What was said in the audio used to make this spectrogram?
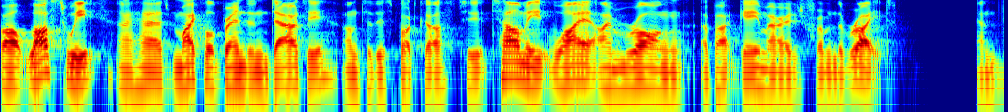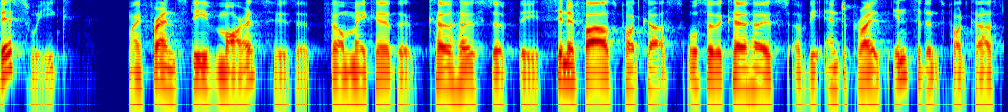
Well, last week I had Michael Brendan Dougherty onto this podcast to tell me why I'm wrong about gay marriage from the right. And this week, my friend Steve Morris, who's a filmmaker, the co host of the Cinephiles podcast, also the co host of the Enterprise Incidents podcast,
